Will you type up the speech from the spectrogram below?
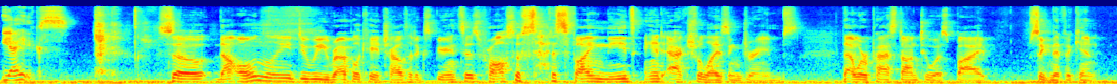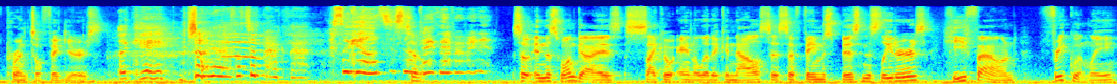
Yikes. So, not only do we replicate childhood experiences, we're also satisfying needs and actualizing dreams that were passed on to us by significant parental figures. Okay. So, yeah, let's unpack that. It's like, yeah, let's just So- unpack that for a minute. So, in this one guy's psychoanalytic analysis of famous business leaders, he found frequently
